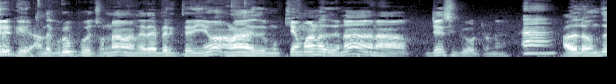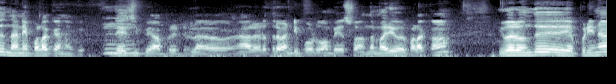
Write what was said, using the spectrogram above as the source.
இருக்கு. அந்த குரூப் சொன்னா நிறைய பேருக்கு தெரியும். ஆனா இது முக்கியமானதுன்னா நான் ஜேசிபி ஓட்டுறேன். அதுல வந்து இந்த பழக்கம் எனக்கு. ஜேசிபி ஆப்ரேட்டர்ல நாலு இடத்துல வண்டி போடுவோம் பேசுவோம் அந்த மாதிரி ஒரு பழக்கம். இவர் வந்து எப்படின்னா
